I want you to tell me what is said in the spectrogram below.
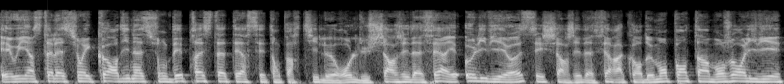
Et oui, installation et coordination des prestataires, c'est en partie le rôle du chargé d'affaires. Et Olivier Hoss est chargé d'affaires raccordement Pantin. Bonjour Olivier.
